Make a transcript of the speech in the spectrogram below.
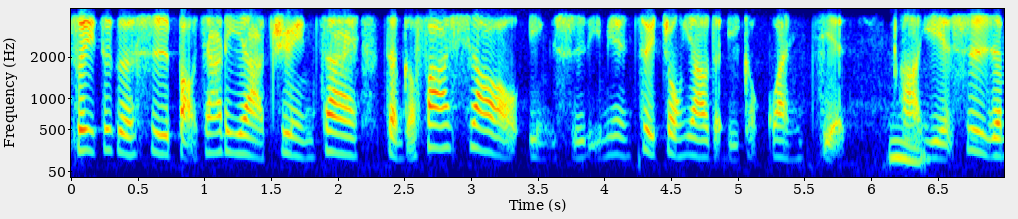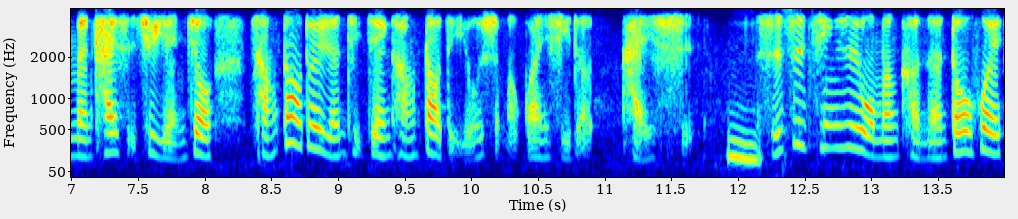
所以这个是保加利亚菌在整个发酵饮食里面最重要的一个关键。嗯、啊，也是人们开始去研究肠道对人体健康到底有什么关系的开始。嗯，时至今日，我们可能都会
